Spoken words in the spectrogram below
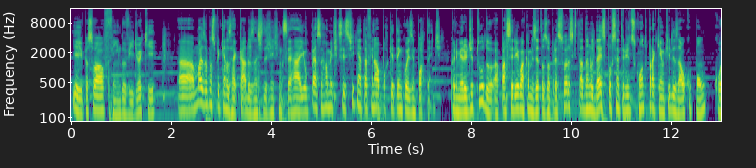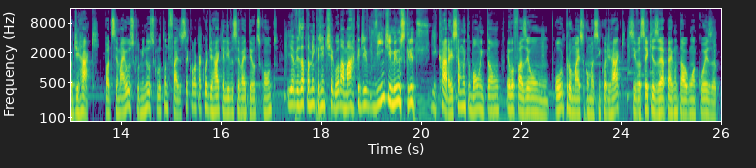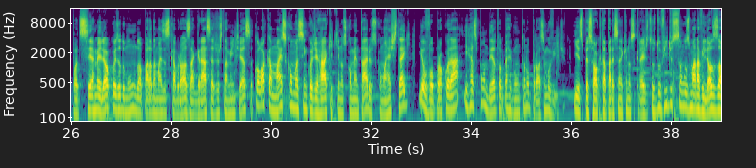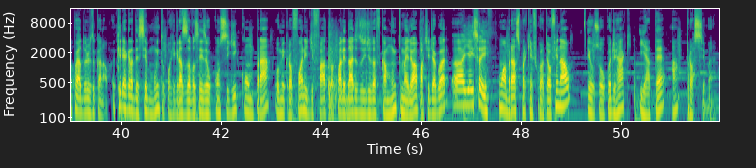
E aí, pessoal, fim do vídeo aqui. Uh, mais alguns pequenos recados antes da gente encerrar, e eu peço realmente que vocês fiquem até o final porque tem coisa importante. Primeiro de tudo, a parceria com a Camisetas Opressoras que está dando 10% de desconto para quem utilizar o cupom CODEHACK. Pode ser maiúsculo, minúsculo, tanto faz. Você colocar CODEHACK ali, você vai ter o desconto. E avisar também que a gente chegou na marca de 20 mil inscritos. E cara, isso é muito bom, então eu vou fazer um outro mais como assim CODEHACK. Se você quiser perguntar alguma coisa, pode ser a melhor coisa do mundo, a parada mais escabrosa, a graça é justamente essa. Coloca mais como assim CODEHACK aqui nos comentários, como a hashtag, e eu vou procurar e responder a tua pergunta no próximo vídeo. E esse pessoal que tá aparecendo aqui nos créditos do vídeo são os maravilhosos apoiadores do canal. Eu queria agradecer muito porque graças a vocês eu consegui comprar o microfone e de fato a qualidade dos vídeos vai ficar muito melhor a partir de agora. Uh, e é isso aí. Um abraço para quem ficou até o final. Eu sou o Code Hack e até a próxima.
